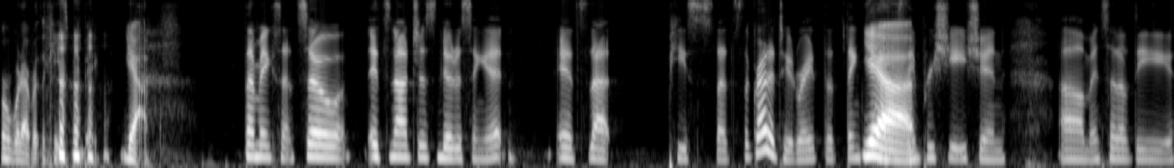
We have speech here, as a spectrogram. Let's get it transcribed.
or whatever the case may be yeah that makes sense so it's not just noticing it it's that piece that's the gratitude right the thankfulness yeah. the appreciation um, instead of the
